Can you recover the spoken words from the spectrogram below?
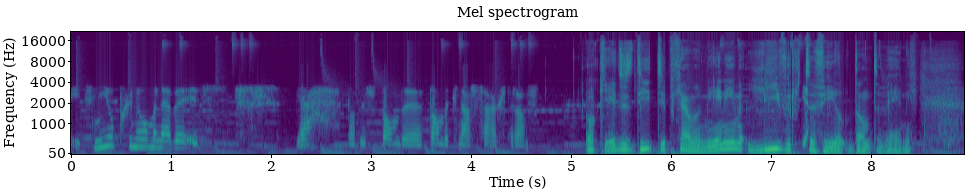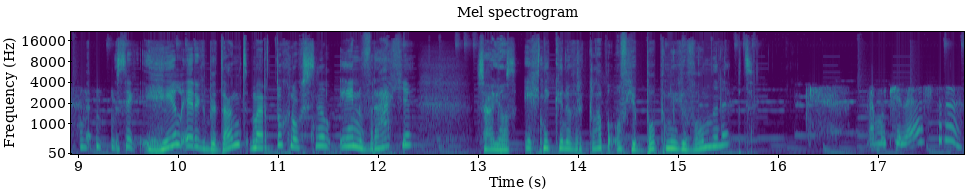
iets niet opgenomen hebben is, ja, dat is tanden, tandenknarsen achteraf. Oké, dus die tip gaan we meenemen. Liever te veel dan te weinig. zeg, heel erg bedankt, maar toch nog snel één vraagje. Zou je ons echt niet kunnen verklappen of je Bob nu gevonden hebt? Dan moet je luisteren.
